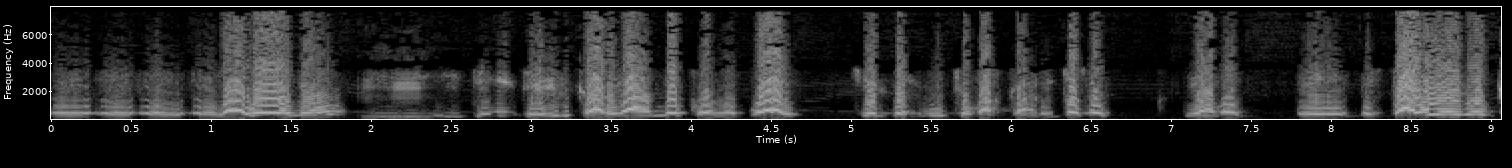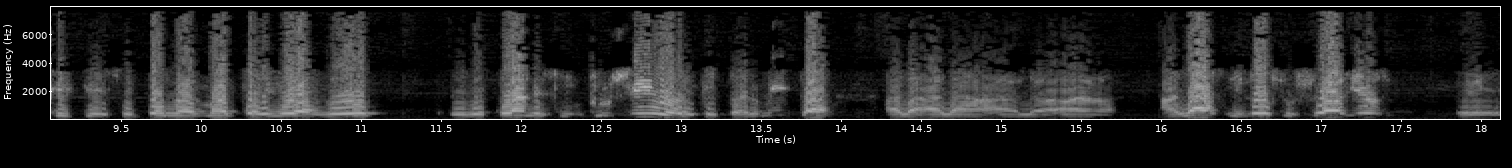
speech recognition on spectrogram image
eh, eh el, abono y, y, tienen que ir cargando, con lo cual siempre es mucho más caro. Entonces, digamos, eh, está bueno que, que se pongan más ideas de, de, planes inclusivos, que permita a a, la, a, la, a, las y los usuarios eh,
